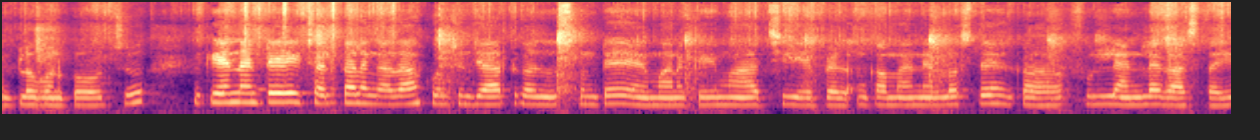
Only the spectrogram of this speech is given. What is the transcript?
ఇంట్లో కొనుక్కోవచ్చు ఇంకేంటంటే చలికాలం కదా కొంచెం జాగ్రత్తగా చూసుకుంటే మనకి మార్చి ఏప్రిల్ ఇంకా మన నెలలు వస్తే ఇంకా ఫుల్ ఎండలే కాస్తాయి.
